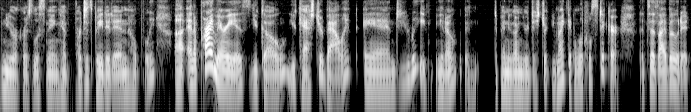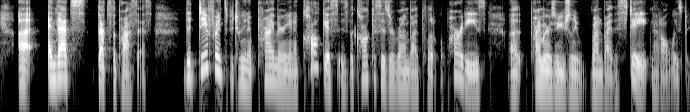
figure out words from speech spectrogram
New Yorkers listening have participated in, hopefully. Uh, and a primary is you go, you cast your ballot, and you leave. You know, and depending on your district, you might get a little sticker that says "I voted," uh, and that's that's the process. The difference between a primary and a caucus is the caucuses are run by political parties. Uh, primaries are usually run by the state, not always, but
